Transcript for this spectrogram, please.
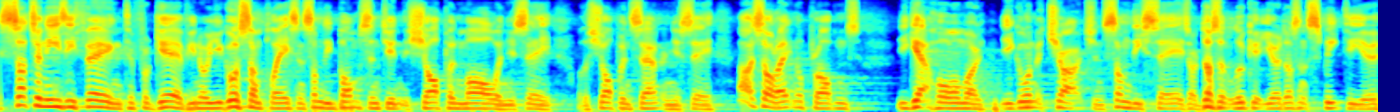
It's such an easy thing to forgive. You know, you go someplace and somebody bumps into you in the shopping mall and you say, or the shopping center, and you say, oh, it's all right, no problems. You get home or you go into church and somebody says or doesn't look at you or doesn't speak to you,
